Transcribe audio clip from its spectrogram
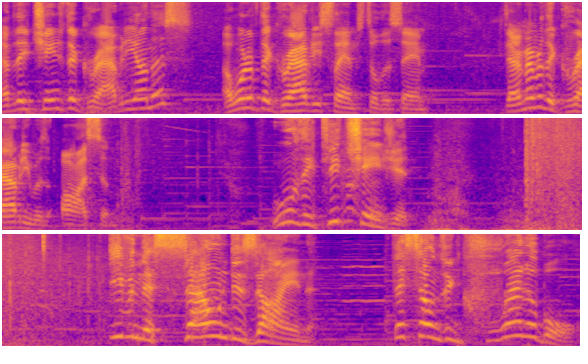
Have they changed the gravity on this? I wonder if the gravity slam's still the same. I remember the gravity was awesome. Ooh, they did change it. Even the sound design. That sounds incredible.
